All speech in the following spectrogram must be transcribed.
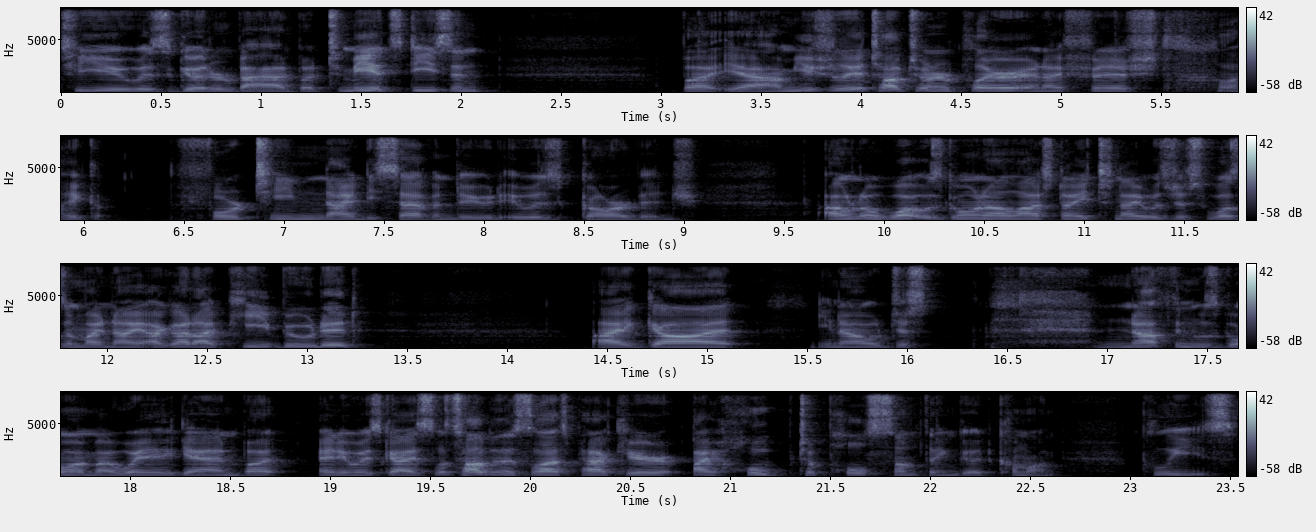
to you is good or bad, but to me it's decent. But yeah, I'm usually a top 200 player, and I finished like 1497, dude. It was garbage. I don't know what was going on last night. Tonight was just wasn't my night. I got IP booted. I got, you know, just nothing was going my way again. But anyways, guys, let's hop in this last pack here. I hope to pull something good. Come on, please.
